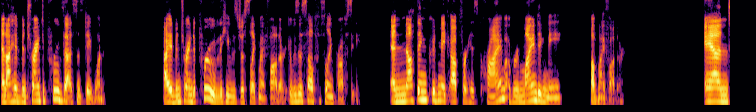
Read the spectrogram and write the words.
And I had been trying to prove that since day one. I had been trying to prove that he was just like my father. It was a self fulfilling prophecy. And nothing could make up for his crime of reminding me of my father. And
